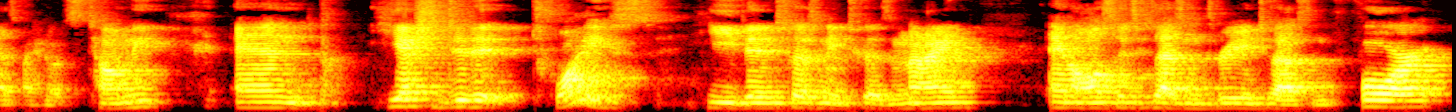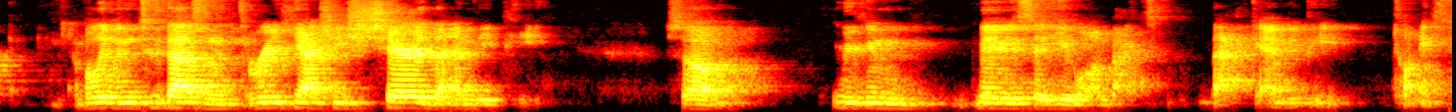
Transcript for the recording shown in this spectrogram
as my notes tell me. And he actually did it twice. He did in 2008 2009, and also 2003 and 2004. I believe in 2003 he actually shared the MVP. So you can maybe say he won back to back MVP twice.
